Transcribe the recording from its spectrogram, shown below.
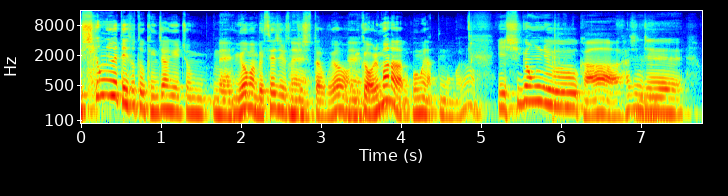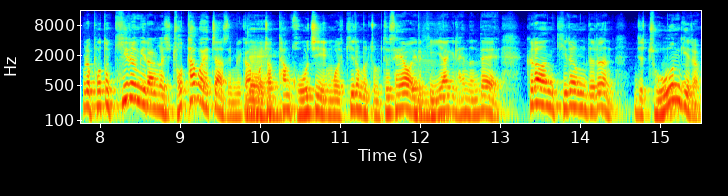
그 식용유에 대해서도 굉장히 좀뭐 네. 위험한 메시지를 네. 던지셨다고요. 네. 이게 얼마나 몸에 나쁜 건가요? 이 식용유가 사실 이제 우리가 보통 기름이라는 것이 좋다고 했지 않습니까? 네. 뭐 저탄 고지, 뭐 기름을 좀 드세요 이렇게 이야기를 했는데 그런 기름들은 이제 좋은 기름,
